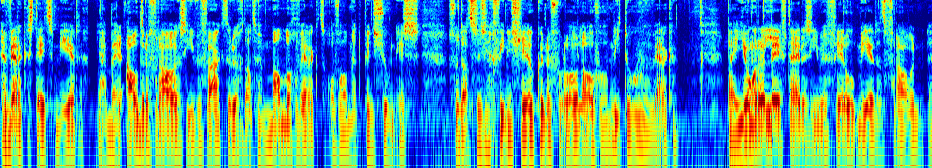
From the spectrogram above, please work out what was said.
en werken steeds meer. Ja, bij oudere vrouwen zien we vaak terug dat hun man nog werkt of al met pensioen is. Zodat ze zich financieel kunnen veroorloven om niet te hoeven werken. Bij jongere leeftijden zien we veel meer dat vrouwen uh,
